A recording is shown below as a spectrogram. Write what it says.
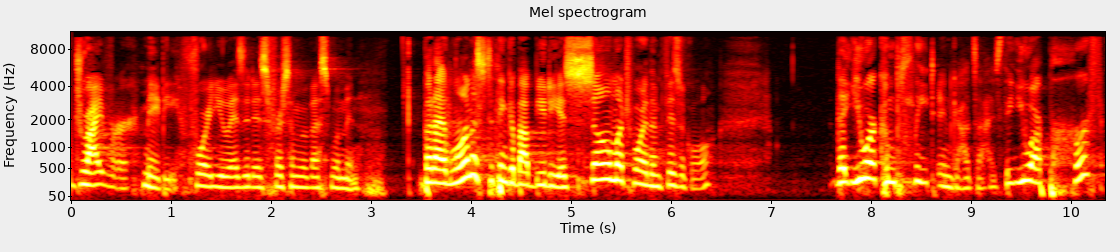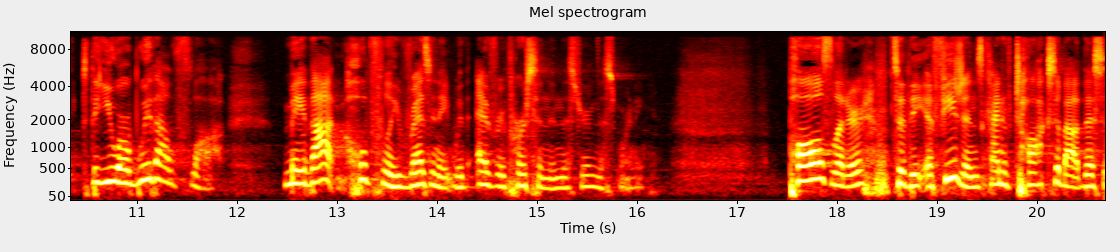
driver, maybe, for you as it is for some of us women. But I want us to think about beauty as so much more than physical that you are complete in God's eyes, that you are perfect, that you are without flaw. May that hopefully resonate with every person in this room this morning. Paul's letter to the Ephesians kind of talks about this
